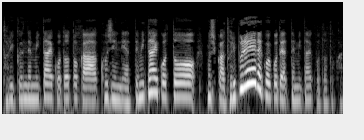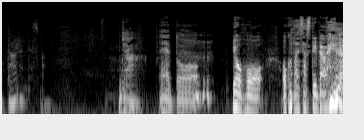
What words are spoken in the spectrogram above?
取り組んでみたいこととか、個人でやってみたいこと、もしくはトリプル A でこういうことやってみたいこととかってあるんですか？じゃあえっ、と両方お答えさせていただきます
